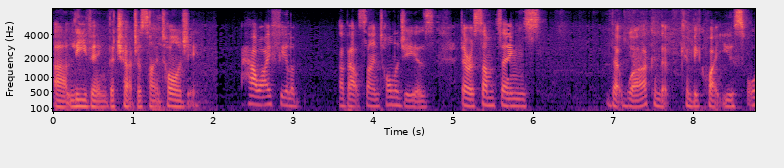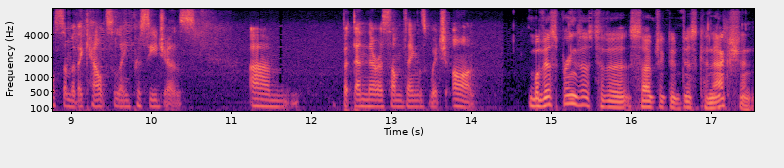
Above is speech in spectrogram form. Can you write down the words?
uh, leaving the Church of Scientology. How I feel ab- about Scientology is there are some things that work and that can be quite useful, some of the counseling procedures, um, but then there are some things which aren't. Well, this brings us to the subject of disconnection.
